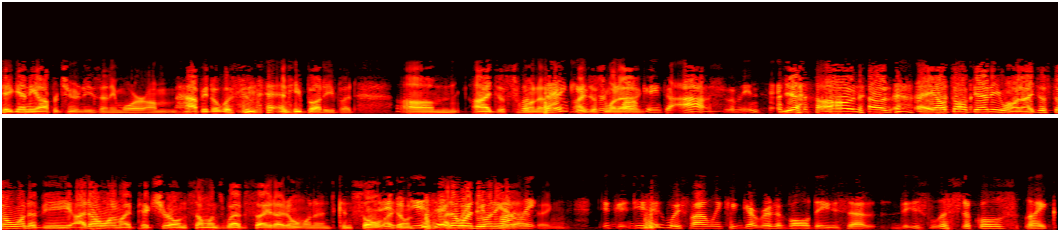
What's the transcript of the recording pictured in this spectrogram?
take any opportunities anymore. I'm happy to listen to anybody, but um, I just Well, want to. thank you I just want to. talking to us. I mean, Yeah. Oh no. Hey, I'll talk to anyone. I just don't want to be. I don't want my picture on someone's website. I don't want to consult. I don't. Do I don't want to do any of that thing. Do you- think we finally can get rid of all these uh, these listicles, like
